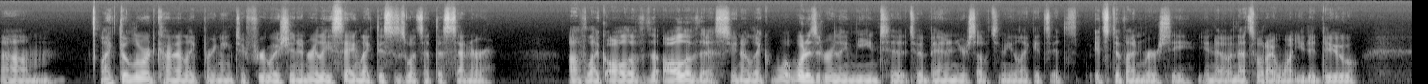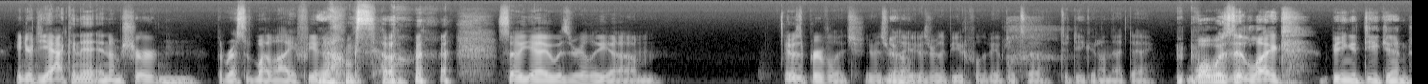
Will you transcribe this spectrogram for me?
um like the lord kind of like bringing to fruition and really saying like this is what's at the center of like all of the all of this you know like what, what does it really mean to to abandon yourself to me? Like it's it's it's divine mercy you know and that's what i want you to do. In your diaconate and i'm sure the rest of my life you Yeah. know so so yeah it was really um it was a privilege. It was really Yeah. it was really beautiful to be able to to deacon on that day. What was it like being a deacon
